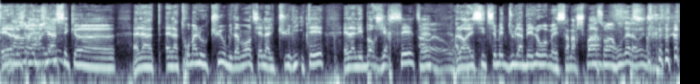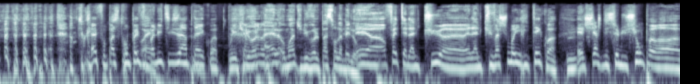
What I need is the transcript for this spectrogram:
est Et euh, le normal. problème qu'il y a, c'est que euh, elle a elle a trop mal au cul au bout d'un moment, tu sais, elle a le cul irrité, elle a les bords gercés, tu sais. Ah ouais, ouais, ouais. Alors elle essaie de se mettre du labello, mais ça marche pas. Ah, sur la rondelle, ah ouais. En tout cas, il faut pas se tromper, il faut Ouais. pas l'utiliser après, quoi. Oui, tu lui voles, elle, au moins, tu lui voles pas son labello. Et euh, en fait, elle a le cul, euh, elle a le cul vachement irrité, quoi. Mm. Elle cherche des solutions pour euh,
